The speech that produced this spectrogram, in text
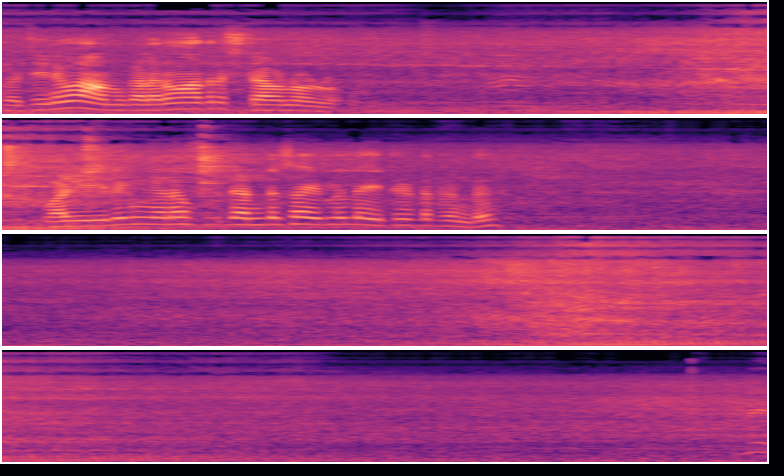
കൊച്ചിന് വാം കളർ മാത്രം ഇഷ്ടാവണുള്ളൂ. വഴിയിൽ ഇങ്ങനെ രണ്ട് സൈഡിൽ ലൈറ്റ് ഇട്ടിട്ടുണ്ട് ദേ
